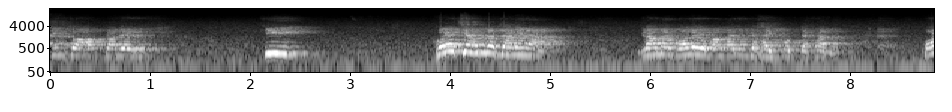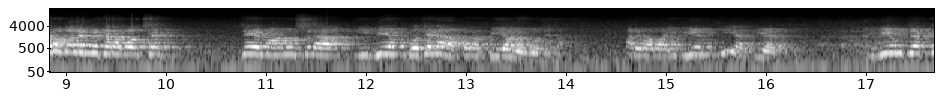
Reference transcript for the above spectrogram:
কিন্তু আপনাদের কি হয়েছে আমরা জানি না। গ্রামে বলে বাঙালিকে হাইকোর্ট দেখান। বড় দলের নেতারা বলছেন যে মানুষরা ইভিএম বোঝে না, তারা পিআরও বোঝে না। আরে বাবা ইভিএম কি আর পিআর কি? ইভিএম তো একটা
